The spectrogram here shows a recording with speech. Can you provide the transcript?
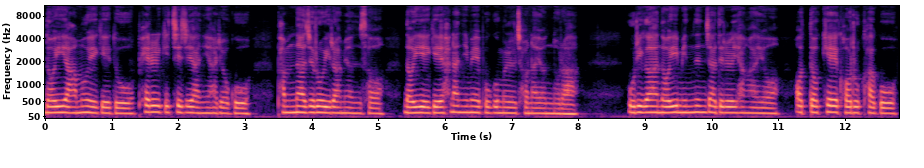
너희 아무에게도 폐를 끼치지 아니하려고 밤낮으로 일하면서 너희에게 하나님의 복음을 전하였노라. 우리가 너희 믿는 자들을 향하여 어떻게 거룩하고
